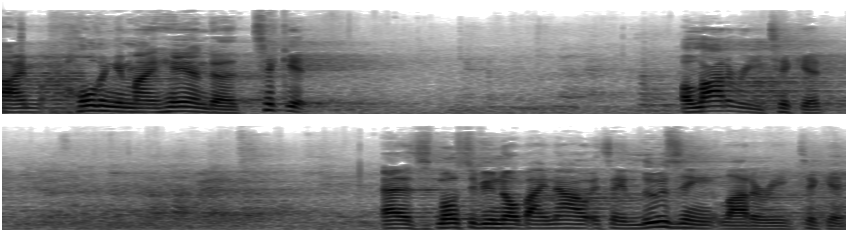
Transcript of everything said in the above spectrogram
I'm holding in my hand a ticket, a lottery ticket. As most of you know by now, it's a losing lottery ticket.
